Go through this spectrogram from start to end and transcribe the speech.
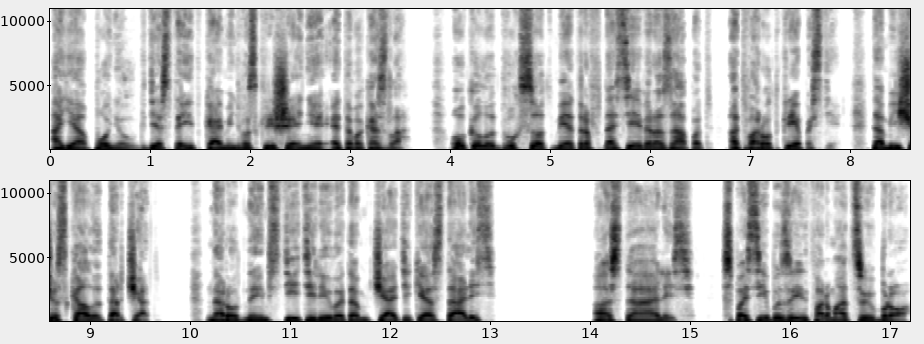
А я понял, где стоит камень воскрешения этого козла. Около двухсот метров на северо-запад от ворот крепости. Там еще скалы торчат. Народные мстители в этом чатике остались? Остались. Спасибо за информацию, бро.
